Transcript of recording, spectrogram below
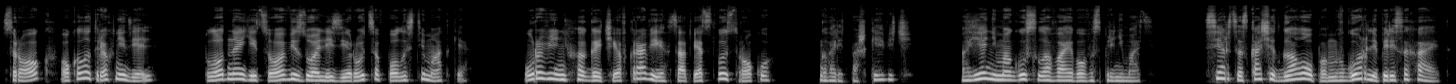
Срок — около трех недель. Плодное яйцо визуализируется в полости матки. Уровень ХГЧ в крови соответствует сроку, — говорит Пашкевич. А я не могу слова его воспринимать. Сердце скачет галопом, в горле пересыхает.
